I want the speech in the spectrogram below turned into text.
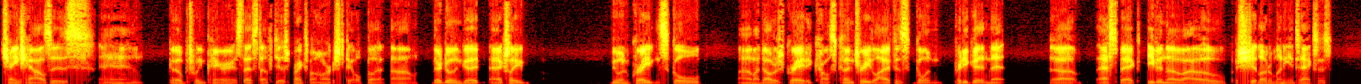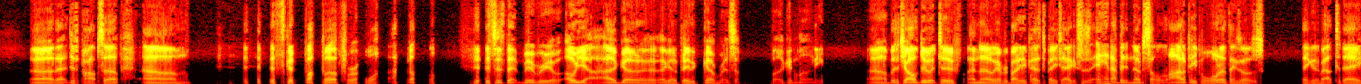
change houses and go between parents, that stuff just breaks my heart still. But um, they're doing good, actually, doing great in school. Uh, my daughter's great at cross country. Life is going pretty good in that uh, aspect, even though I owe a shitload of money in taxes. Uh, that just pops up. Um, it's going to pop up for a while it's just that memory of, oh yeah, I gotta, I gotta pay the government some fucking money. Uh, but y'all do it too. I know everybody has to pay taxes, and I've been noticing a lot of people. One of the things I was thinking about today,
